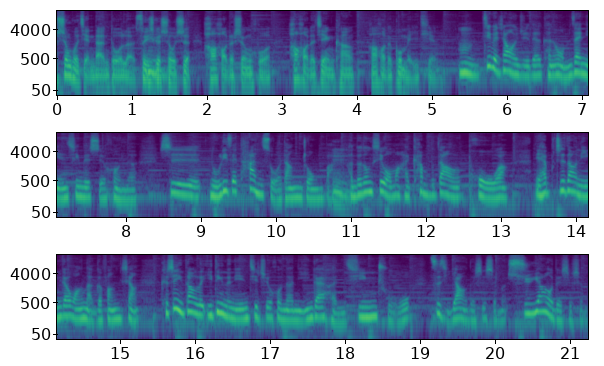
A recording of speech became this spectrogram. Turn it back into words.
生活简单多了，所以这个时候是好好的生活，好好的健康，好好的过每一天。嗯，基本上我觉得可能我们在年轻的时候呢，是努力在探索当中吧，很多东西我们还看不到谱啊，你还不知道你应该往哪个方向。可是你到了一定的年纪之后呢，你应该很清楚自己要的是什么，需要的是什么。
